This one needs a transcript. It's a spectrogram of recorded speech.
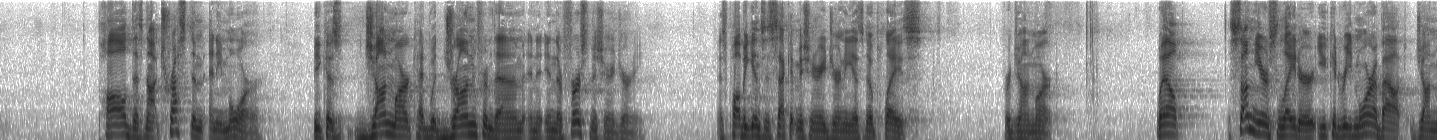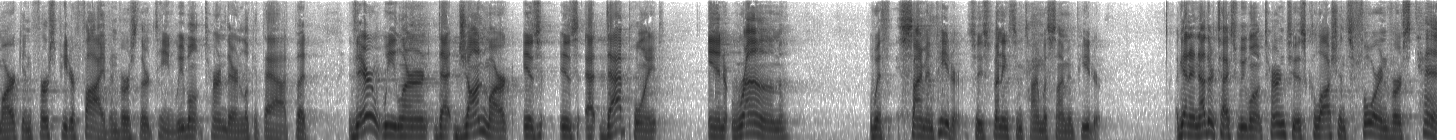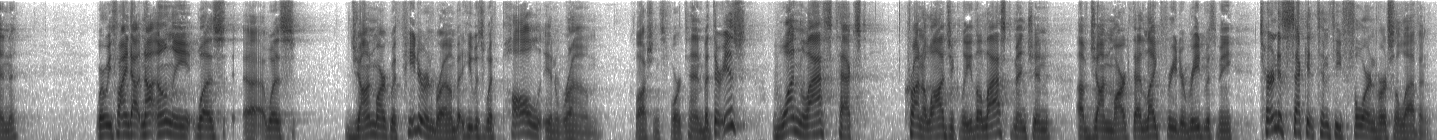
Paul does not trust him anymore because John Mark had withdrawn from them in, in their first missionary journey. As Paul begins his second missionary journey, he has no place for John Mark. Well, some years later, you could read more about John Mark in 1 Peter 5 and verse 13. We won't turn there and look at that, but there we learn that John Mark is, is at that point in Rome with Simon Peter. So he's spending some time with Simon Peter. Again, another text we won't turn to is Colossians 4 and verse 10, where we find out not only was, uh, was John Mark with Peter in Rome, but he was with Paul in Rome, Colossians 4:10. But there is one last text chronologically, the last mention of John Mark that I'd like for you to read with me. Turn to 2 Timothy 4 and verse 11.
